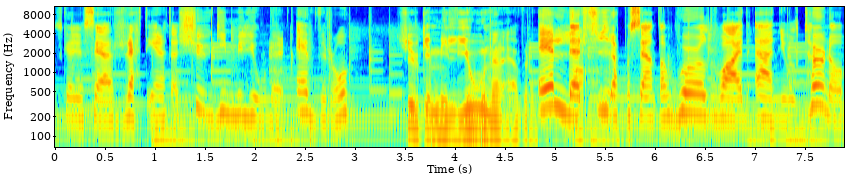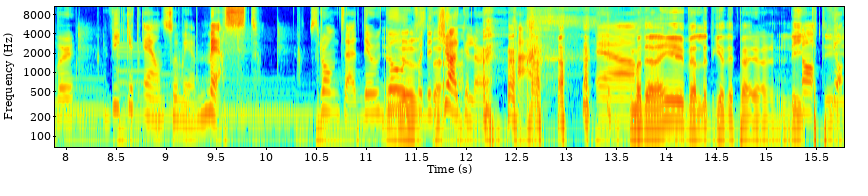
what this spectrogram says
Ska jag säga rätt enhet här? 20 miljoner euro 20 miljoner euro. eller Ja. 4% av worldwide annual turnover, vilket än som är mest. Så de säger they're going Just for the det. jugular här. Eh, Men där är ju väldigt GDPR-likt ja, i... ja,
